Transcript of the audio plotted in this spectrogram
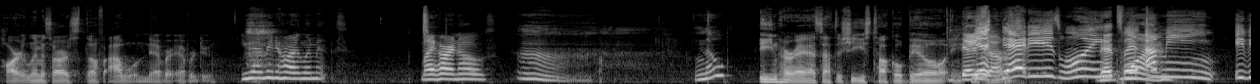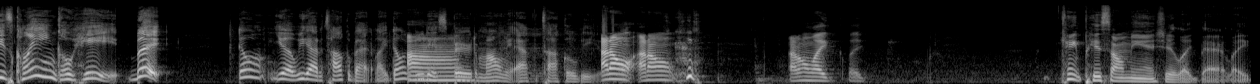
hard limits are stuff I will never ever do. You have any hard limits? Like hard nose? Mm. No. Eating her ass after she eats Taco Bell. And There you That, go. that is one. That's but I mean, if it's clean, go ahead. But don't. Yeah, we got to talk about it. Like, don't do that Um, spur of the moment after Taco Bell. I don't. I don't. I don't like like. Can't piss on me and shit like that. Like,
